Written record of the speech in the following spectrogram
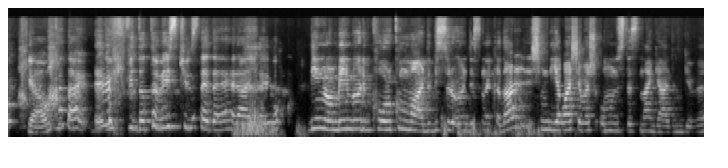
ya o kadar evet. bir database kimse de herhalde yok. Bilmiyorum benim böyle bir korkum vardı bir süre öncesine kadar. Şimdi yavaş yavaş onun üstesinden geldim gibi.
